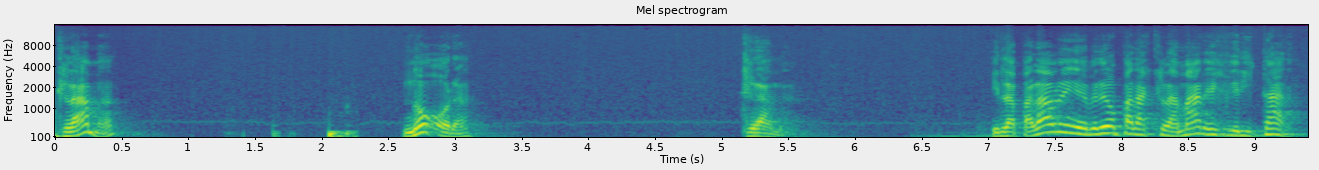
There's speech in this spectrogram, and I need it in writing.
clama, no ora, clama. Y la palabra en hebreo para clamar es gritar.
